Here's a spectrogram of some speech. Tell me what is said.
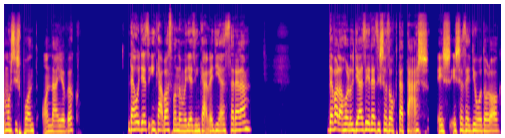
most is pont onnan jövök, de hogy ez inkább azt mondom, hogy ez inkább egy ilyen szerelem. De valahol ugye azért ez is az oktatás, és, és ez egy jó dolog.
